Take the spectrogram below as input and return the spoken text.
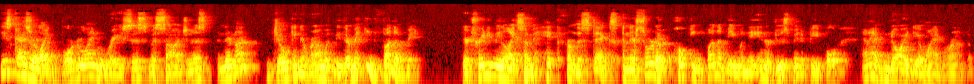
These guys are like borderline racist, misogynist, and they're not joking around with me. They're making fun of me. They're treating me like some hick from the sticks, and they're sort of poking fun at me when they introduce me to people, and I have no idea why I'm around them.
